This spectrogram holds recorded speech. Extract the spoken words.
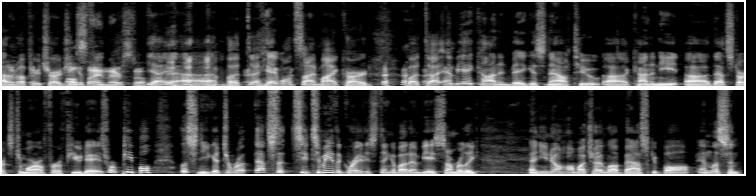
I don't know if you're charging I'll a sign fee. their stuff. Yeah, yeah. But, uh, yeah, I won't sign my card. But, uh, NBA Con in Vegas now, too. Uh, kind of neat. Uh, that starts tomorrow for a few days where people, listen, you get to, that's the, see, to me, the greatest thing about NBA Summer League, and you know how much I love basketball. And listen,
